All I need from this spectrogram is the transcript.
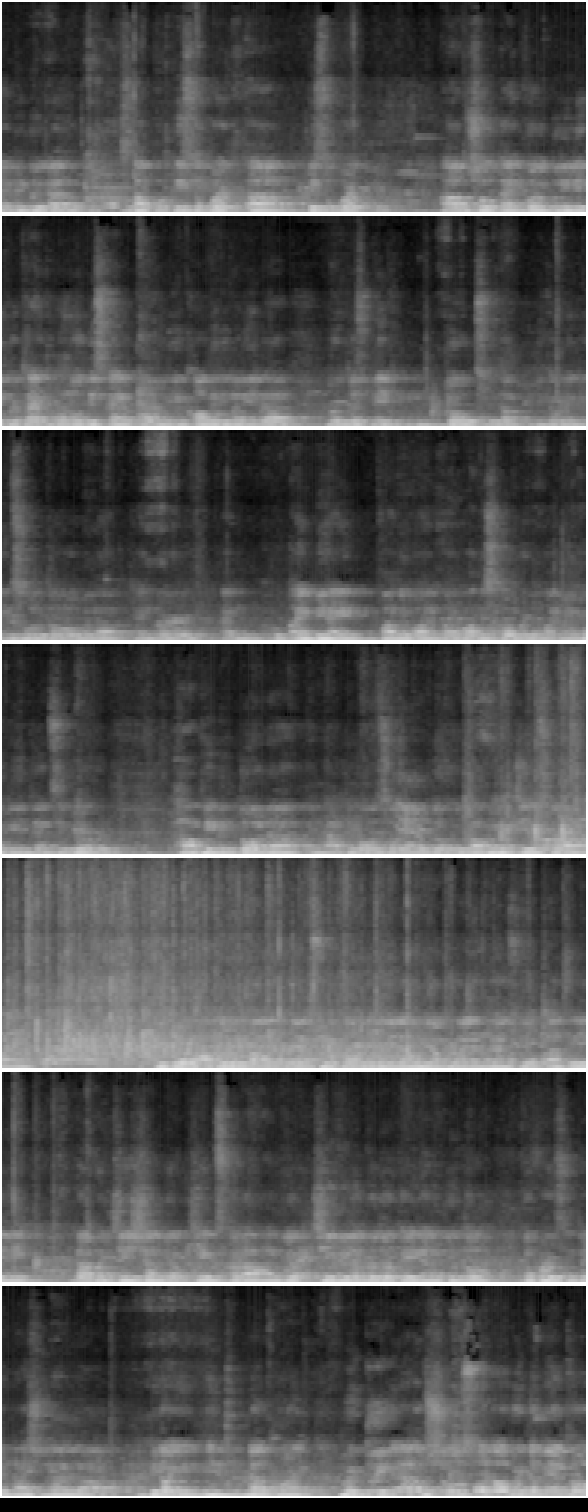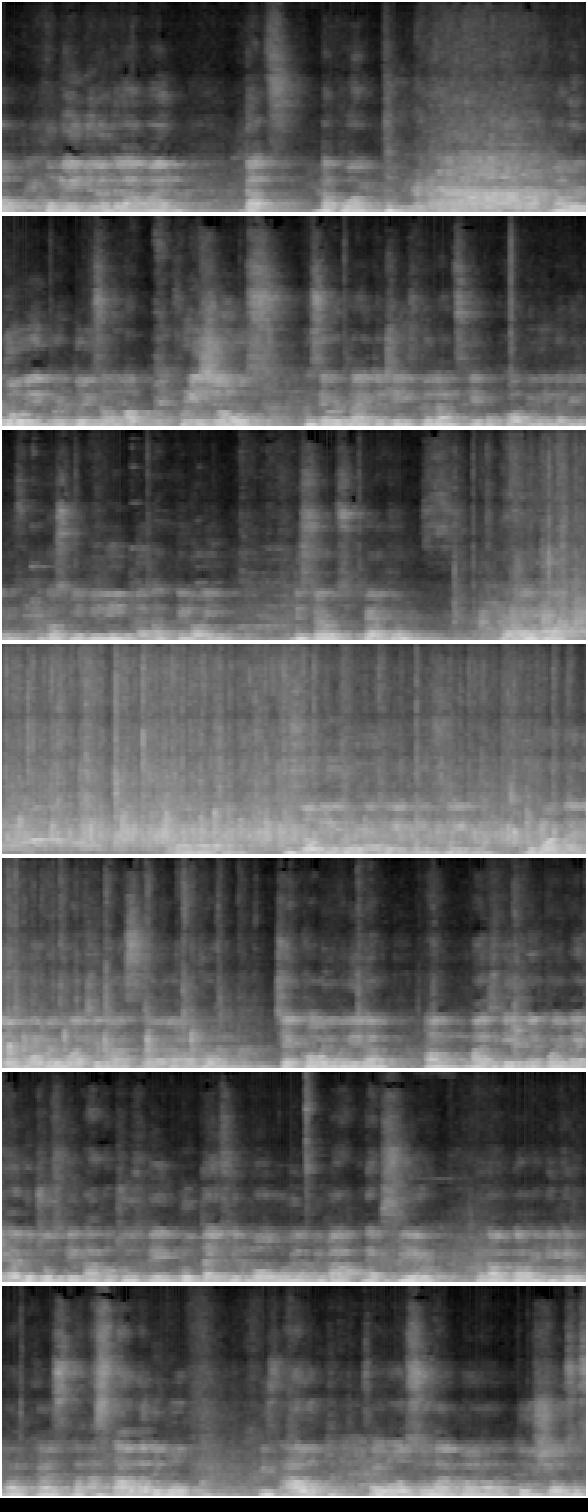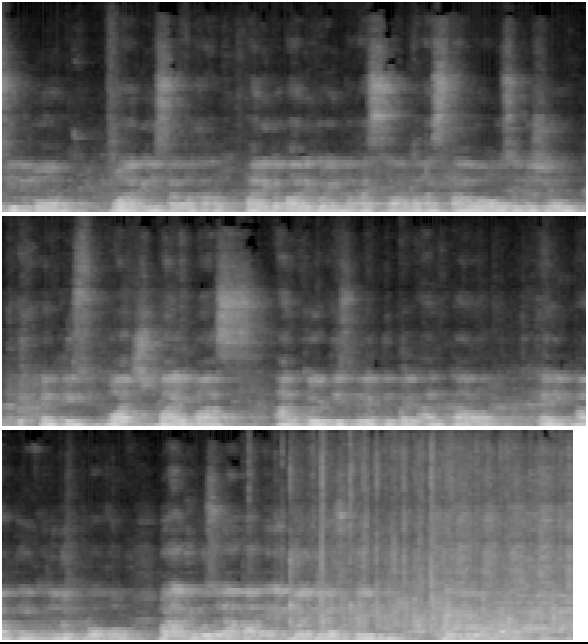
Stuff. Please support, um, please support um, Showtime Going Bulilit. We're trying to promote this kind of comedy. Comedy Manila. We're just making jokes without hindi kami nag-insulto. Wala. And we're, I'm, I'm behind Funny One para ma-discover ng mga new comedians. If you're happy with Donna, I'm happy also. If you're happy with James If you're happy with Brian we're coming Manila. We have Brian Rems, we have Anthony, the magician, we have James Karan, we have Chibi Labrador, kayo na nandito, the first international uh, Pinoy in, in Melbourne. We're doing a lot of shows all over the metro. Kung ngayon nyo lang nalaman, that's the point. now we're doing, we're doing some of free shows kasi we're trying to change the landscape of comedy in the Philippines because we believe that ang Pinoy deserves better. Kaya yun po, Uh, slowly, we're entering mainstream. Supportan niyo po by watching us uh, from Check Comedy Manila. Um, Magic 89.9 every Tuesday, Taco Tuesday. Good Times with Mo will be back next year. Kung na nakikinig ng podcast. Lakas Tawa, the book is out. I also have uh, two shows sa cinema. One is uh, Laka, Pari ka Pari ko and Lakas, uh, Lakas Tawa also the show. And please watch By Bus, Ann Curtis, directed by Ann, uh, Eric Mati. Ano po ako. Maraming po salamat and enjoy the rest of the evening. Thank you very much.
